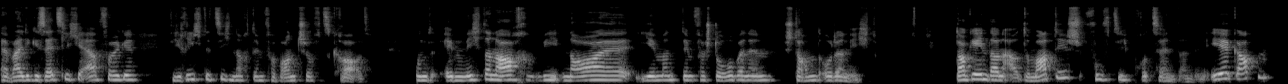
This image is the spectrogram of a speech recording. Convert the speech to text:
Äh, weil die gesetzliche Erbfolge, die richtet sich nach dem Verwandtschaftsgrad und eben nicht danach, wie nahe jemand dem Verstorbenen stand oder nicht. Da gehen dann automatisch 50 Prozent an den Ehegatten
